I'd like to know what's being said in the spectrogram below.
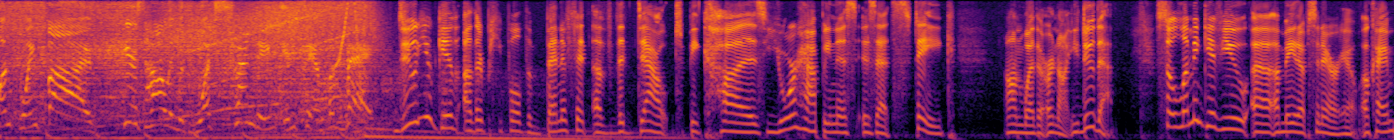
101.5. Here's Holly with what's trending in Tampa Bay. Do you give other people the benefit of the doubt because your happiness is at stake on whether or not you do that? So let me give you a, a made up scenario, okay?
